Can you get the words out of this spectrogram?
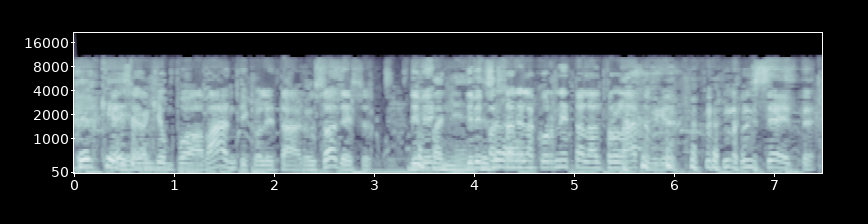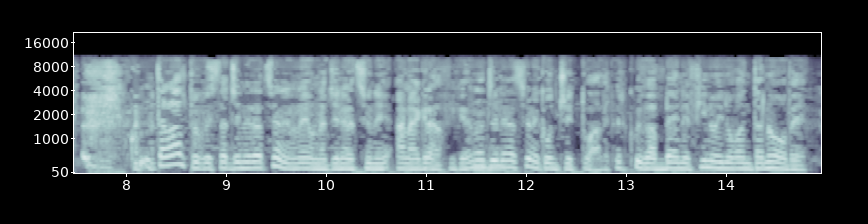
Perché? Adesso è anche un po' avanti con l'età, non so adesso. Deve, deve passare sarà- la cornetta all'altro lato perché non sente. Tra l'altro questa generazione non è una generazione anagrafica, è una Mhm. generazione concettuale, per cui va bene fino ai 99 e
